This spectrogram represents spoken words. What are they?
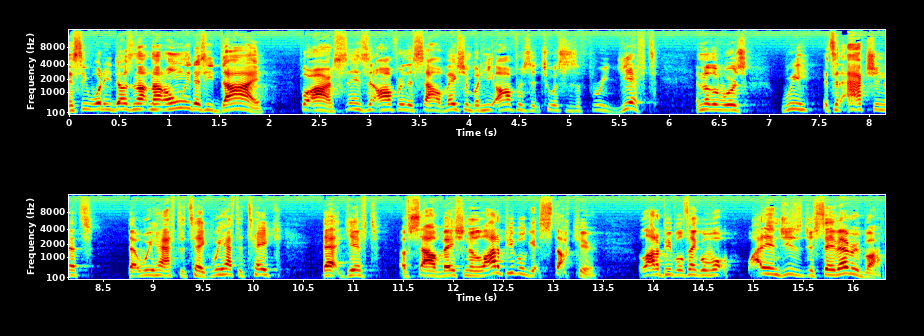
And see what he does, not, not only does he die for our sins and offer this salvation, but he offers it to us as a free gift. In other words, we, it's an action that's, that we have to take. We have to take that gift of salvation. And a lot of people get stuck here. A lot of people think, well, why didn't Jesus just save everybody?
